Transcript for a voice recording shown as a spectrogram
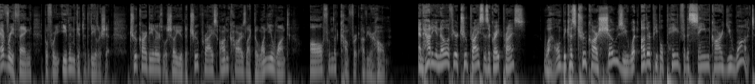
everything, before you even get to the dealership. TrueCar dealers will show you the true price on cars like the one you want, all from the comfort of your home. And how do you know if your true price is a great price? Well, because TrueCar shows you what other people paid for the same car you want.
